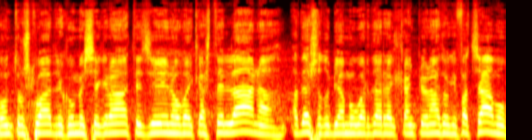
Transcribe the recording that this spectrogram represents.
contro squadre come Segrate, Genova e Castellana, adesso dobbiamo guardare al campionato che facciamo,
